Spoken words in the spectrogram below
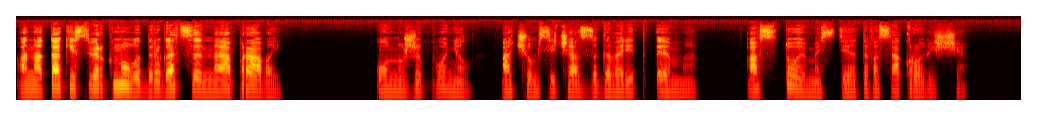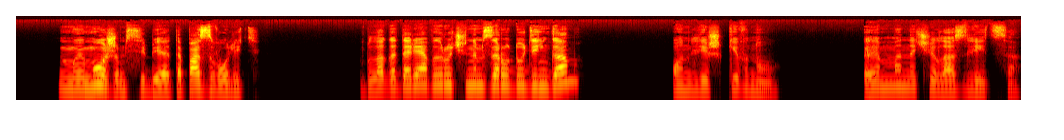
Она так и сверкнула драгоценной оправой. Он уже понял, о чем сейчас заговорит Эмма, о стоимости этого сокровища. «Мы можем себе это позволить». «Благодаря вырученным за руду деньгам?» Он лишь кивнул. Эмма начала злиться.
